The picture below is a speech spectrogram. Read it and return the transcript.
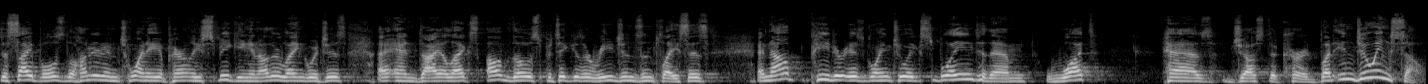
disciples, the 120 apparently speaking in other languages uh, and dialects of those particular regions and places. And now Peter is going to explain to them what has just occurred. But in doing so,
